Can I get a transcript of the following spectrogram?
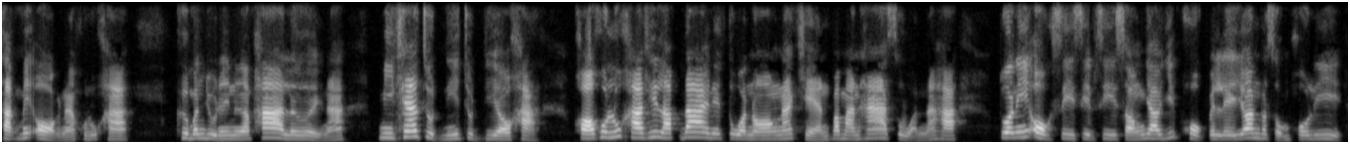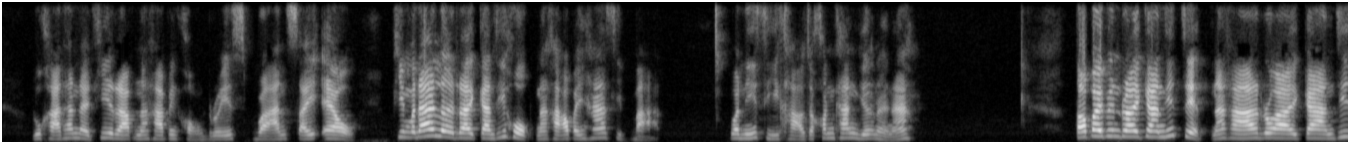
ซักไม่ออกนะ คุณลูกค้า คือมันอยู่ในเนื้อผ้าเลยนะ มีแค่จุดนี้จุดเดียวค่ะ ขอคุณลูกค้าที่รับได้ในตัวน้องนะแขนประมาณ 5 ส่วนนะคะ ตัวนี้อก 40 42 ยาว 26 เป็นเลยอนผสมโพลี ลูกค้าท่านใดที่รับนะคะ เป็นของ Dress Brand Size L พิมพ์มาได้เลยรายการที่ 6 นะคะ เอาไป 50 บาท วันนี้สีขาวจะค่อนข้างเยอะหน่อยนะ ต่อไปเป็นรายการที่ 7 นะคะ รายการที่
